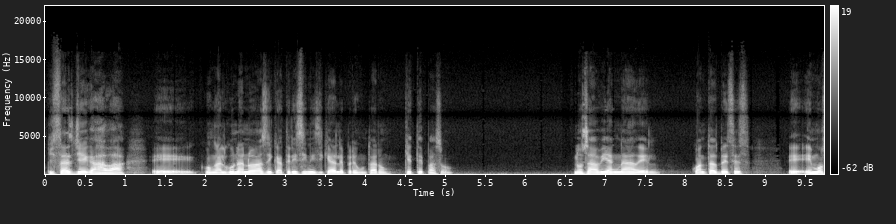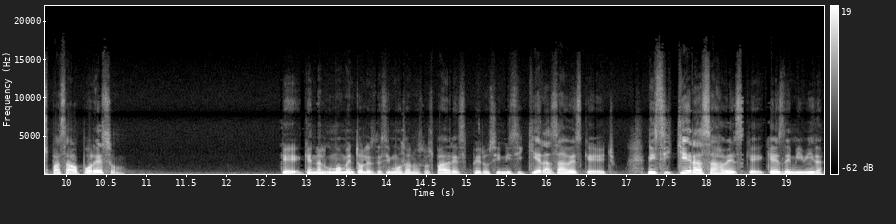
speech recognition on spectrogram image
Quizás llegaba eh, con alguna nueva cicatriz y ni siquiera le preguntaron, ¿qué te pasó? No sabían nada de él. ¿Cuántas veces eh, hemos pasado por eso? que, en algún momento les decimos a nuestros padres, pero si ni siquiera sabes qué he hecho, ni siquiera sabes qué, es de mi vida,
